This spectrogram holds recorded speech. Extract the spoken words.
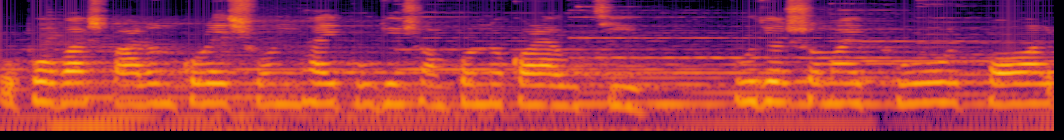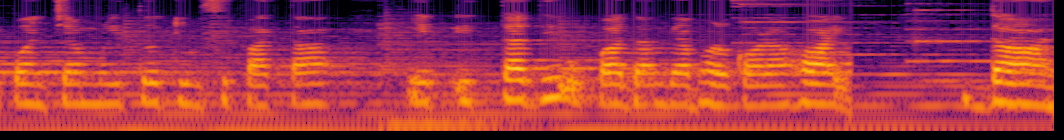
উপবাস পালন করে সন্ধ্যায় পুজো সম্পন্ন করা উচিত। পুজোর সময় ফুল, ফল, পঞ্চামৃত, তুলসী পাতা ইত্যাদি উপাদান ব্যবহার করা হয়। দান,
